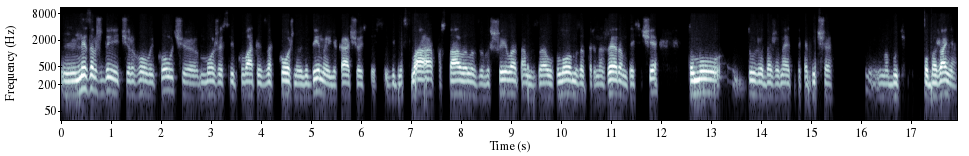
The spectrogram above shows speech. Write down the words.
Не завжди черговий коуч е, може слідкувати за кожною людиною, яка щось віднесла, поставила, залишила там за углом, за тренажером, десь ще. Тому дуже даже знаєте, така більше, мабуть, побажання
